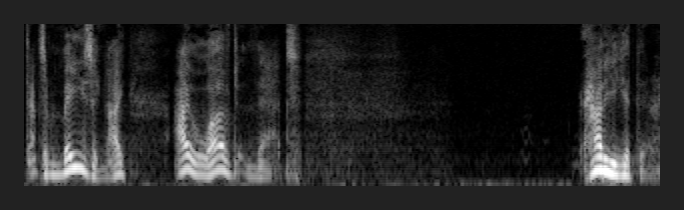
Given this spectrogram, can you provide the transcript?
that's amazing. I, I loved that. How do you get there?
